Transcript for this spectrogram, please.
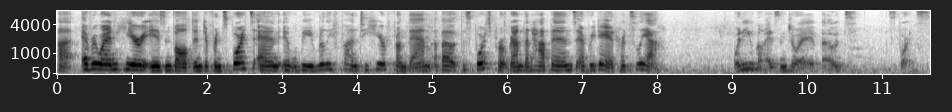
Uh, everyone here is involved in different sports, and it will be really fun to hear from them about the sports program that happens every day at Herzliya. What do you guys enjoy about sports?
